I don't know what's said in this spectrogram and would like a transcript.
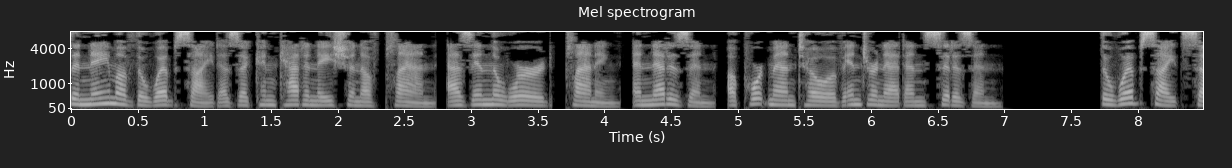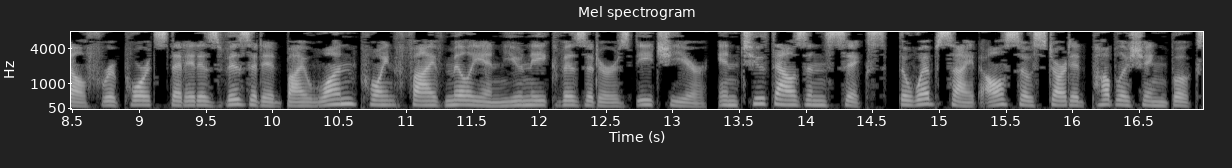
The name of the website is a concatenation of plan, as in the word planning, and netizen, a portmanteau of Internet and citizen. The website self reports that it is visited by 1.5 million unique visitors each year. In 2006, the website also started publishing books,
